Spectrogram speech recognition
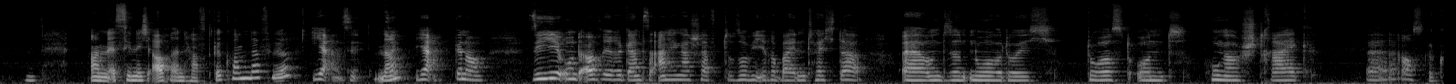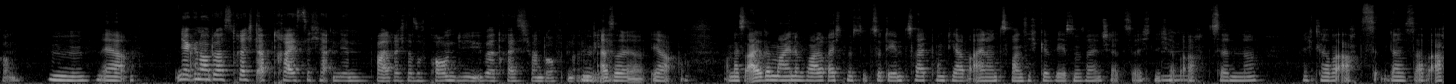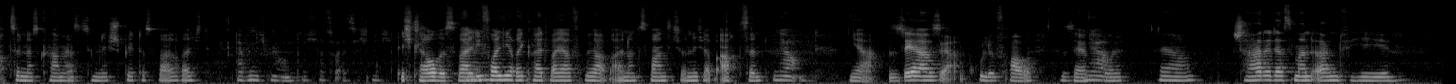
Und ist sie nicht auch in Haft gekommen dafür? Ja, sie, sie, ja, genau. Sie und auch ihre ganze Anhängerschaft sowie ihre beiden Töchter äh, und sind nur durch Durst und Hungerstreik äh, rausgekommen. Hm, ja. Ja, genau, du hast recht. Ab 30 hatten die ein Wahlrecht. Also Frauen, die über 30 waren, durften irgendwie. Also, ja. Und das allgemeine Wahlrecht müsste zu dem Zeitpunkt ja ab 21 gewesen sein, schätze ich, nicht mhm. ab 18, ne? Ich glaube, 18, das ab 18, das kam erst ziemlich spät, das Wahlrecht. Da bin ich mir unsicher, das weiß ich nicht. Ich glaube es, weil mhm. die Volljährigkeit war ja früher ab 21 und nicht ab 18. Ja. Ja, sehr, sehr coole Frau. Sehr ja. cool. Ja. Schade, dass man irgendwie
